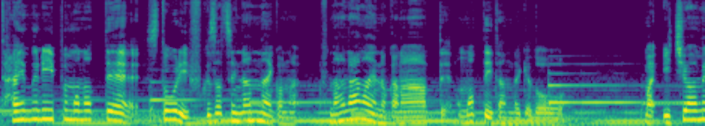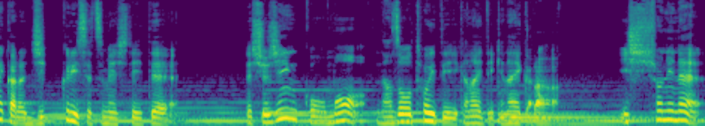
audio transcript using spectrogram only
タイムリープものってストーリー複雑になんないかなならないのかなって思っていたんだけど、まあ、1話目からじっくり説明していてで主人公も謎を解いていかないといけないから一緒にね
